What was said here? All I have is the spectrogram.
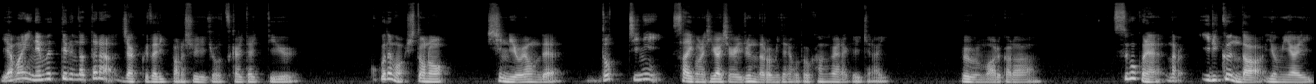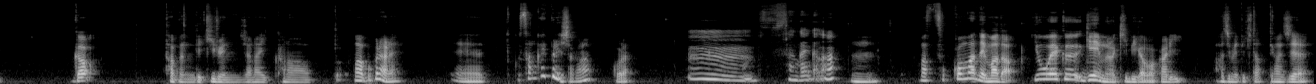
山に眠ってるんだったらジャック・ザ・リッパーの襲撃を使いたいっていう、ここでも人の心理を読んで、どっちに最後の被害者がいるんだろうみたいなことを考えなきゃいけない部分もあるから、すごくね、なんか入り組んだ読み合いが多分できるんじゃないかなと。まあ僕らね、えー、3回プレイしたかな？これ。うん。3回かな？うん。まあそこまでまだ、ようやくゲームの機微が分かり始めてきたって感じで、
